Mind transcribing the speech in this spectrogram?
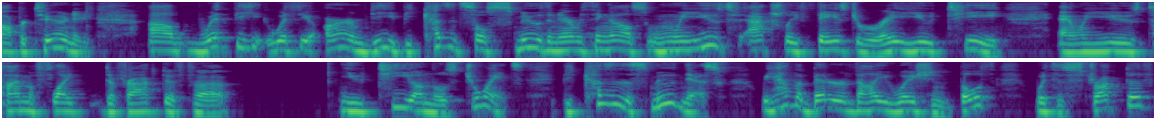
opportunity. Uh, with the with the RMD, because it's so smooth and everything else, when we use actually phased array UT and we use time of flight diffractive uh, UT on those joints, because of the smoothness, we have a better evaluation both with destructive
